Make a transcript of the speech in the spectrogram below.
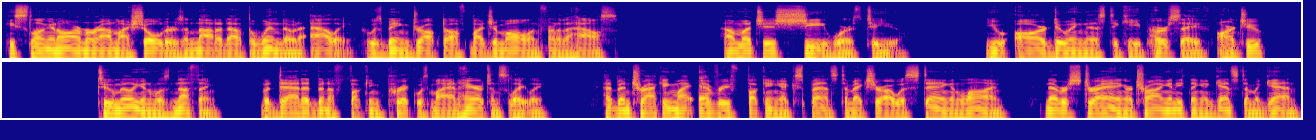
He slung an arm around my shoulders and nodded out the window to Allie, who was being dropped off by Jamal in front of the house. How much is she worth to you? You are doing this to keep her safe, aren't you? Two million was nothing, but Dad had been a fucking prick with my inheritance lately. Had been tracking my every fucking expense to make sure I was staying in line never straying or trying anything against him again.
